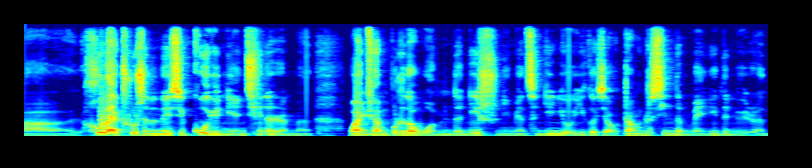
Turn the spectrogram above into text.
啊，后来出生的那些过于年轻的人们，完全不知道我们的历史里面曾经有一个叫张志新的美丽的女人，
